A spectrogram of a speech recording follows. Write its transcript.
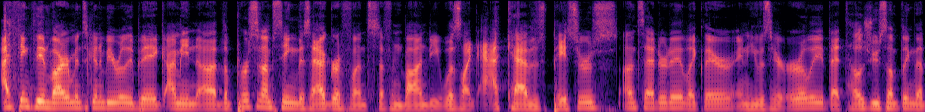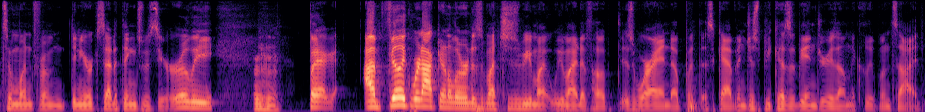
I think the environment's going to be really big. I mean, uh, the person I'm seeing this aggro fund, Stefan Bondy, was like at Cavs Pacers on Saturday, like there, and he was here early. That tells you something that someone from the New York side of things was here early. Mm-hmm. But I feel like we're not going to learn as much as we might we might have hoped. Is where I end up with this, Gavin, just because of the injuries on the Cleveland side.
